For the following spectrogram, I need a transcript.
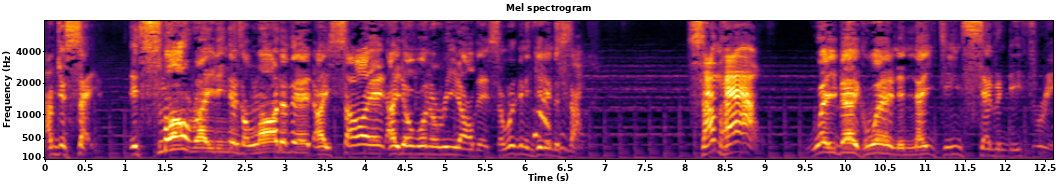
I'm just saying. It's small writing. There's a lot of it. I saw it. I don't want to read all this, so we're gonna get into too some. Somehow, way back when in 1973,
